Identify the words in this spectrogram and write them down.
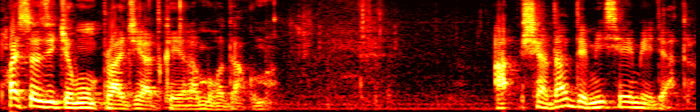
Hai să zicem un plagiat, că e la mod acum. A, și-a dat demisia imediată.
